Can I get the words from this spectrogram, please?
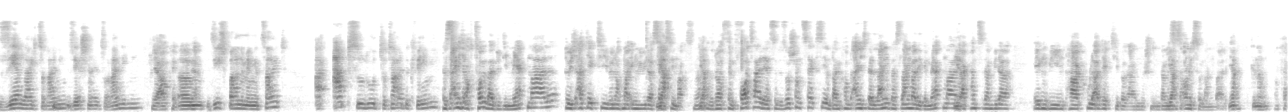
Sehr leicht zu reinigen, sehr schnell zu reinigen. Ja, okay. Ähm, ja. Sie sparen eine Menge Zeit. Absolut total bequem. Das ist eigentlich auch toll, weil du die Merkmale durch Adjektive nochmal irgendwie wieder sexy machst. Ne? Ja. Also du hast den Vorteil, der ist sowieso schon sexy und dann kommt eigentlich der lang, das langweilige Merkmal. Ja. Da kannst du dann wieder irgendwie ein paar coole Adjektive reinmischen. Dann Ja. ist es auch nicht so langweilig. Ja, genau. Okay.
